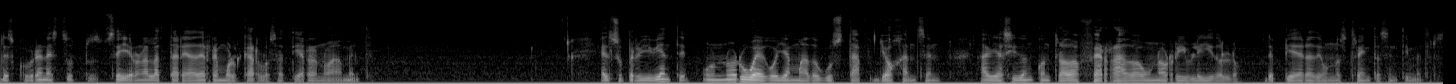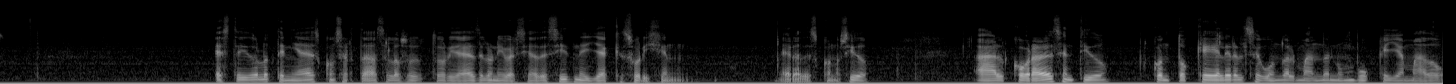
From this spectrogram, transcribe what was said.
descubren esto, pues, se dieron a la tarea de remolcarlos a tierra nuevamente. El superviviente, un noruego llamado Gustav Johansen, había sido encontrado aferrado a un horrible ídolo de piedra de unos 30 centímetros. Este ídolo tenía desconcertadas a las autoridades de la Universidad de Sydney ya que su origen era desconocido. Al cobrar el sentido, contó que él era el segundo al mando en un buque llamado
